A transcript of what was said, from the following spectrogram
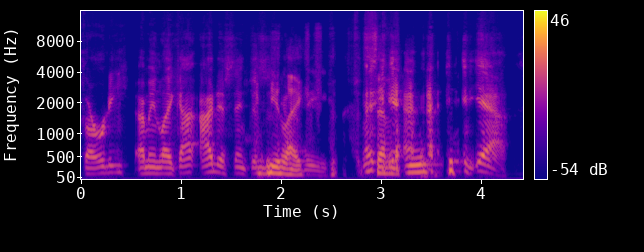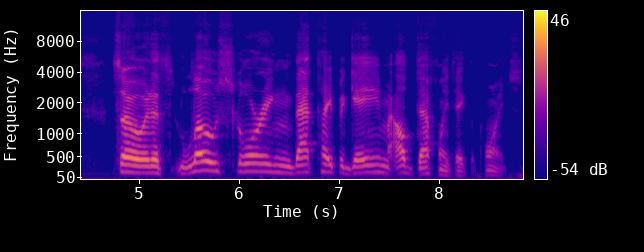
30. I mean, like, I, I just think this be like be, yeah, yeah. So it's low scoring, that type of game, I'll definitely take the points.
